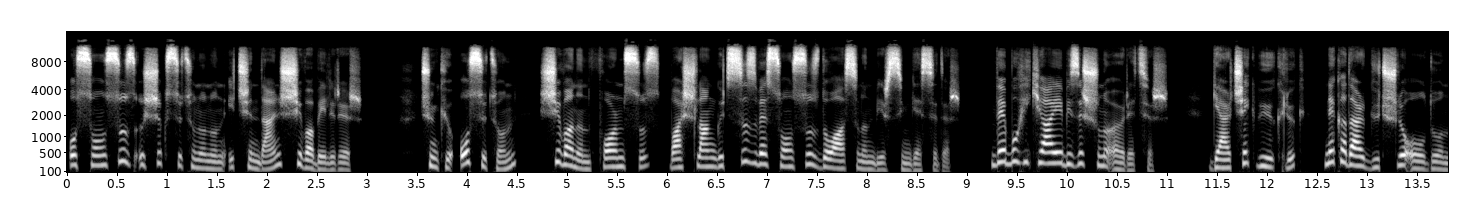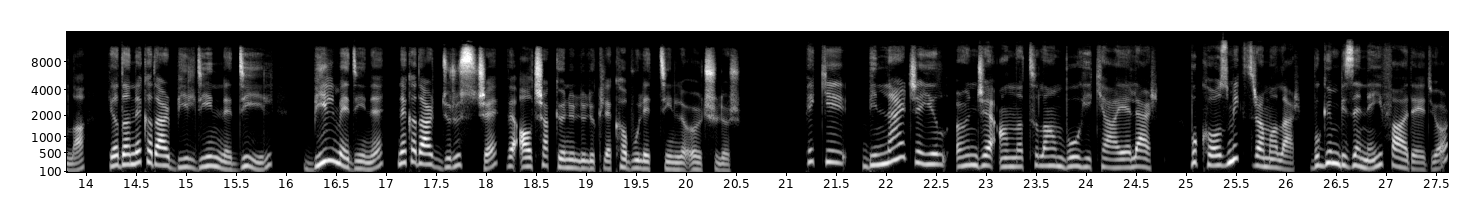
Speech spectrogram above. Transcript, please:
o sonsuz ışık sütununun içinden Shiva belirir. Çünkü o sütun, Shiva'nın formsuz, başlangıçsız ve sonsuz doğasının bir simgesidir. Ve bu hikaye bize şunu öğretir. Gerçek büyüklük ne kadar güçlü olduğunla ya da ne kadar bildiğinle değil, bilmediğini ne kadar dürüstçe ve alçak gönüllülükle kabul ettiğinle ölçülür. Peki binlerce yıl önce anlatılan bu hikayeler, bu kozmik dramalar bugün bize ne ifade ediyor?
